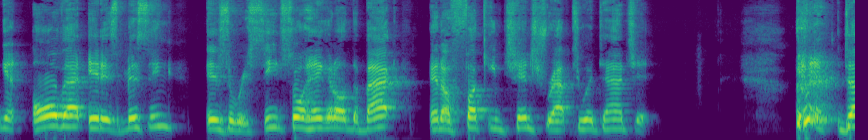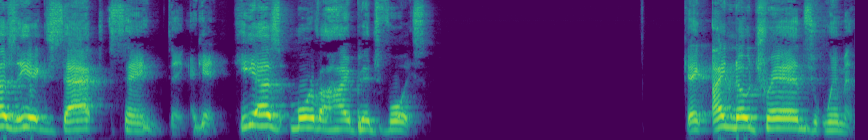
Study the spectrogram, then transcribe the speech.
yet all that it is missing is the receipt still hanging on the back and a fucking chin strap to attach it. Does the exact same thing. Again, he has more of a high pitched voice. Okay, I know trans women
